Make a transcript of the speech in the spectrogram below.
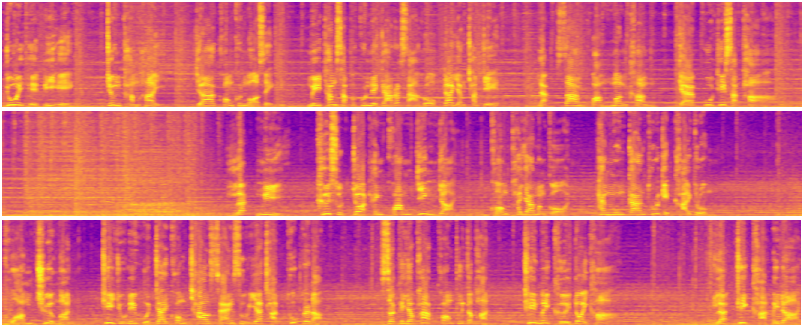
ด้วยเหตุนี้เองจึงทำให้ ยาของคุณหมอสิงมีทั้งสรรพคุณในการรักษาโรคได้อย่างชัดเจน และสร้างความมั่งคั่งแก่ผู้ที่ศรัทธา และนี่คือสุดยอดแห่งความยิ่งใหญ่ของพญามังกรแห่งวงการธุรกิจขายตรง ความเชื่อมั่นที่อยู่ในหัวใจของชาวแสงสุริยฉัตรทุกระดับ ศักยภาพของผลิตภัณฑ์ที่ไม่เคยด้อยค่า และที่ขาดไม่ได้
